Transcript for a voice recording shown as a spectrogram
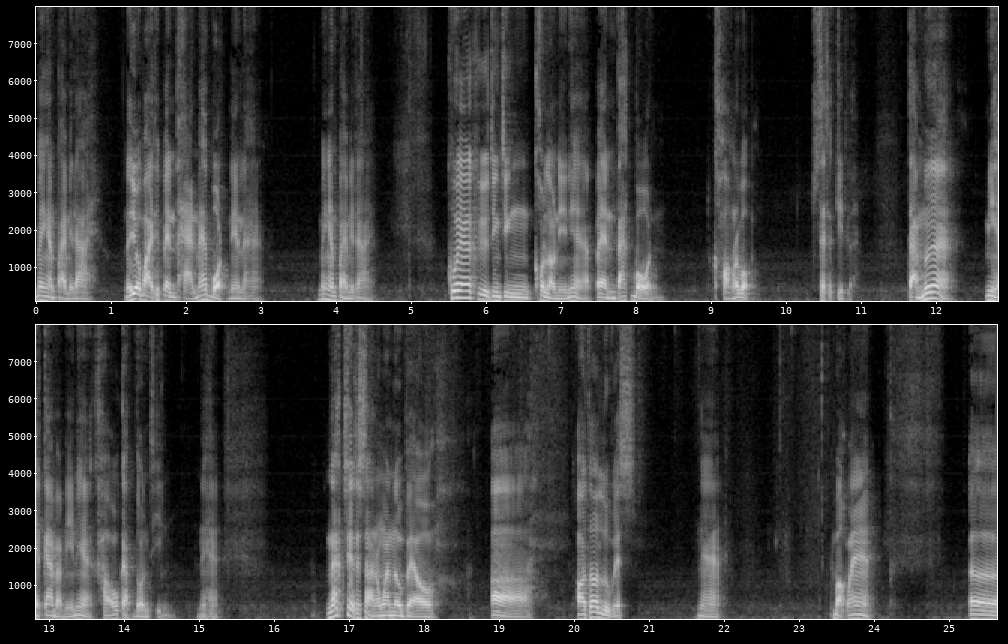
ไม่งั้นไปไม่ได้ นโยบายที่เป็นแผนแม่บทเนี่ยนะฮะไม่งั้นไปไม่ได้คู่นี้ก็คือจริง ๆ คนเหล่านี้เนี่ยเป็น backbone ของระบบเศรษฐกิจเลย แต่เมื่อมีเหตุการณ์แบบนี้เนี่ยเขากลับโดนทิ้งนะฮะนักเศรษฐศาสตร์รางวัลโนเบล อ่อ Arthur Lewis นะฮะบอกว่าเอ่อ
